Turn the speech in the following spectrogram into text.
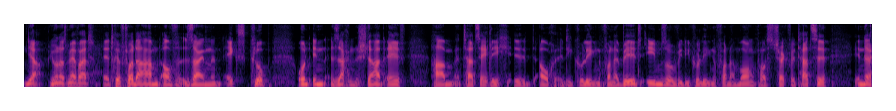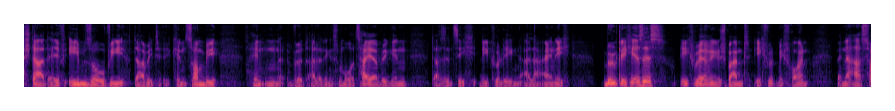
Ja, Jonas Meffert, er trifft heute Abend auf seinen Ex-Club und in Sachen Startelf haben tatsächlich äh, auch die Kollegen von der Bild, ebenso wie die Kollegen von der Morgenpost Chuck Vitatze in der Startelf, ebenso wie David Kinzombie Hinten wird allerdings Moritz Heyer beginnen. Da sind sich die Kollegen alle einig. Möglich ist es. Ich wäre gespannt. Ich würde mich freuen, wenn der HSV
